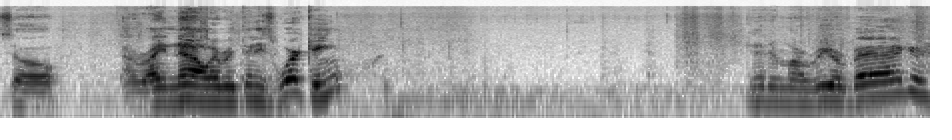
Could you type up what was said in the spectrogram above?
So uh, right now everything is working. Get in my rear bag.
